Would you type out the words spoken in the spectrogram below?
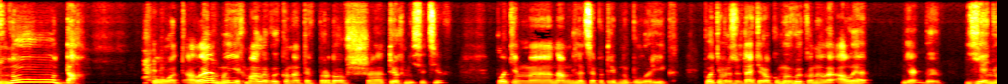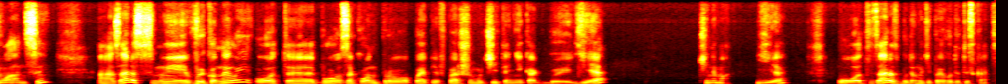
Ну да. От, але ми їх мали виконати впродовж е, трьох місяців. Потім е, нам для це потрібно було рік. Потім в результаті року ми виконали, але якби є нюанси. А зараз ми виконали, от, е, бо закон про ПЕПі в першому читанні як би є, чи нема? Є. От зараз будемо типу, його дотискати.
